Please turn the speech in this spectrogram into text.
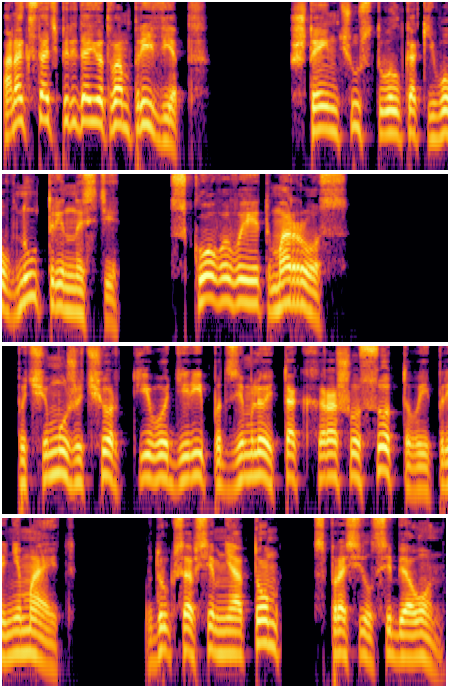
«Она, кстати, передает вам привет». Штейн чувствовал, как его внутренности сковывает мороз. Почему же, черт его дери, под землей так хорошо сотовый принимает? Вдруг совсем не о том, спросил себя он.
